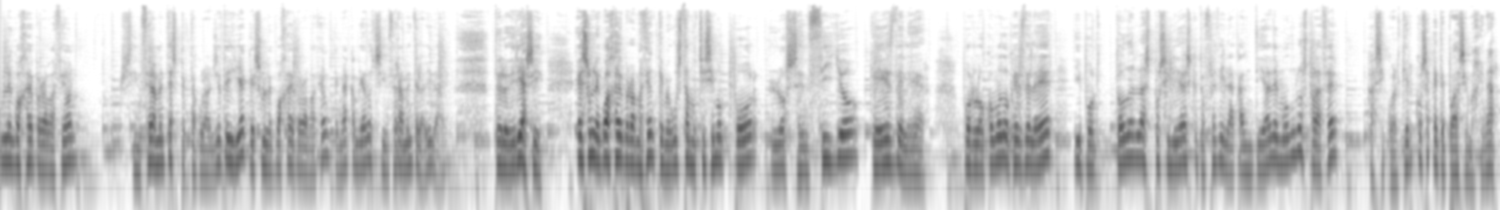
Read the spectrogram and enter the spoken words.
lenguaje de programación sinceramente espectacular. Yo te diría que es un lenguaje de programación que me ha cambiado sinceramente la vida. ¿eh? Te lo diría así. Es un lenguaje de programación que me gusta muchísimo por lo sencillo que es de leer, por lo cómodo que es de leer y por todas las posibilidades que te ofrece y la cantidad de módulos para hacer casi cualquier cosa que te puedas imaginar.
